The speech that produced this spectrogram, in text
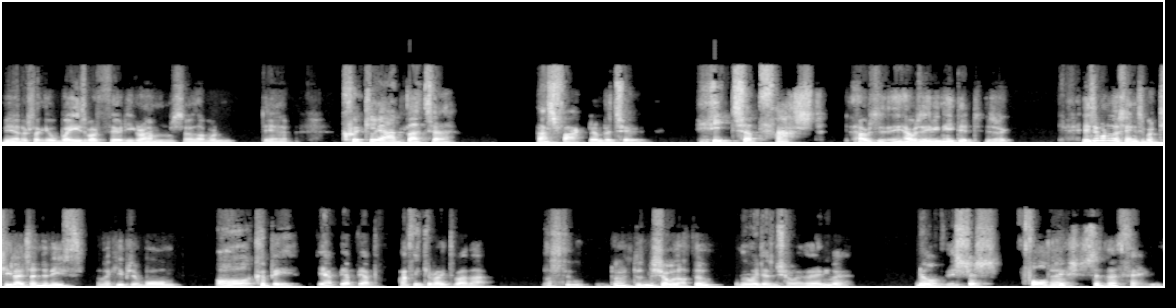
Yeah, it looks like it weighs about thirty grams, so that would yeah. Quickly add butter. That's fact number two. Heats up fast. How's it? How is it even heated? Is it? A, is it one of those things put tea lights underneath and that keeps it warm? Oh, it could be. Yep, yep, yep. I think you're right about that. That still it doesn't show that though. No, it doesn't show it anywhere. No, it's just four No. pictures of the thing.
